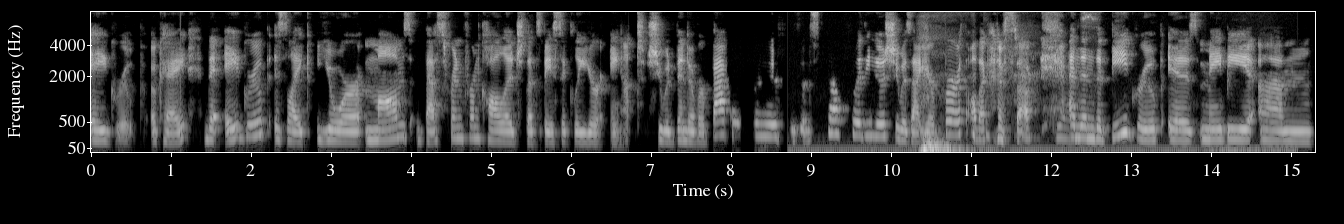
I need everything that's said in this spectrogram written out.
A group, okay? The A group is like your mom's best friend from college that's basically your aunt. She would bend over backwards for you. She was obsessed with you. She was at your birth, all that kind of stuff. Yes. And then the B group is maybe um,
